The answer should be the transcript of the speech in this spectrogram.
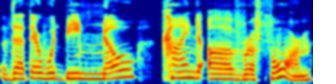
that there would be no kind of reform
